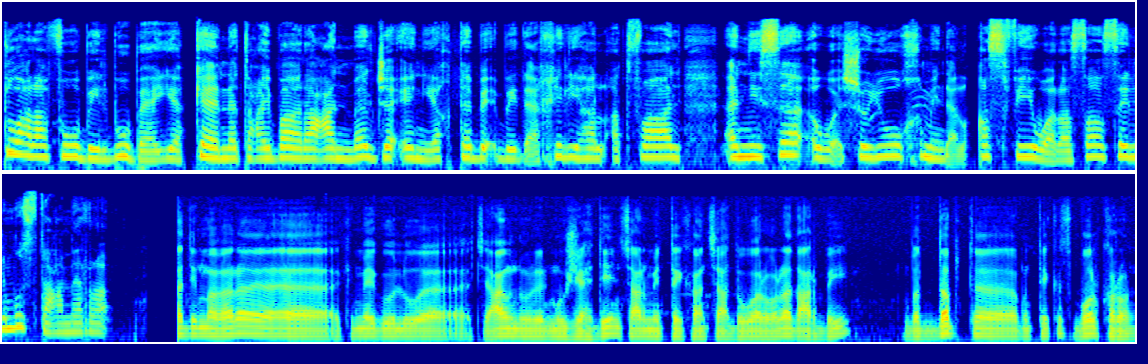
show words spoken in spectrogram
تعرف بالبوباي. كانت عبارة عن ملجأ يختبئ بداخلها الأطفال النساء والشيوخ من القصف ورصاص المستعمر. هذه المغاره آه، كما يقولوا آه، تعاونوا للمجاهدين تاع المنطقة تاع دوار ولاد عربي بالضبط آه، منطقة بولكرون.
